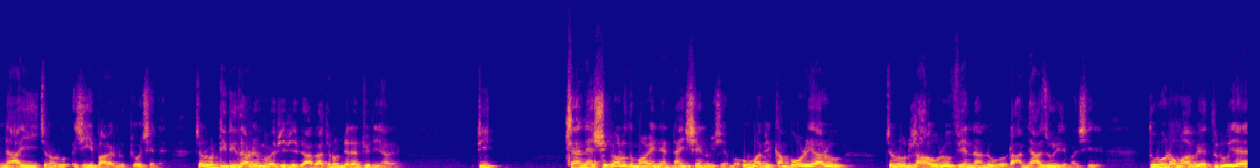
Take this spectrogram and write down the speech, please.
အများကြီးကျွန်တော်တို့အရေးပါတယ်လို့ပြောချင်တယ်ကျွန်တော်တို့ဒီဒေသတွေမှာပဲဖြစ်ဖြစ်ဗျာဒါကျွန်တော်အများတန်းတွေ့နေရတယ် ဒီကျန်တဲ့ရှင်းပြောင်းအလုပ်သမားတွေနဲ့နှိုင်းယှဉ်လို့ရှရင်ပေါ့ဥပမာပြကမ်ဘောဒီးယားတို့ကျွန်တော်တို့လာအိုတို့ဗီယက်နမ်တို့ပေါ့ဒါအများစုတွေဒီမှာရှိတယ်သူတို့တော့မှပဲသူတို့ရဲ့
